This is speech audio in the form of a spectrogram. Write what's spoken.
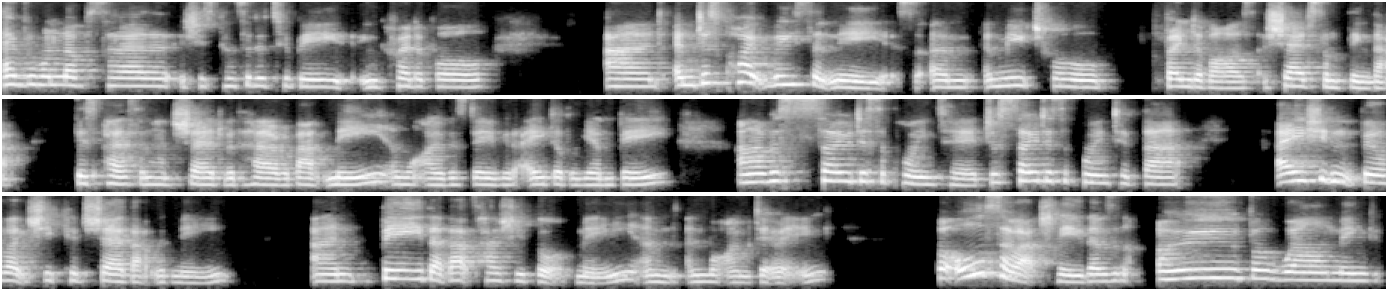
everyone loves her she's considered to be incredible and, and just quite recently, um, a mutual friend of ours shared something that this person had shared with her about me and what I was doing with AWMB. And I was so disappointed, just so disappointed that A, she didn't feel like she could share that with me, and B, that that's how she thought of me and, and what I'm doing. But also, actually, there was an overwhelming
